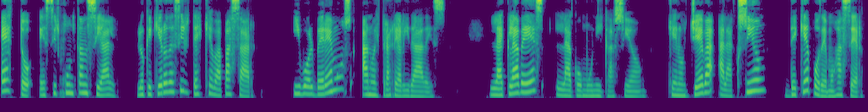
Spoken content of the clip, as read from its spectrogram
Esto es circunstancial lo que quiero decirte es que va a pasar y volveremos a nuestras realidades. La clave es la comunicación, que nos lleva a la acción de qué podemos hacer.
